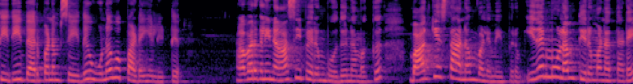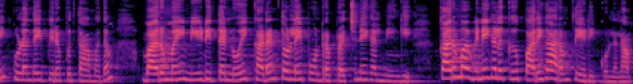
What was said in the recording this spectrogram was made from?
திதி தர்ப்பணம் செய்து உணவு படையலிட்டு அவர்களின் ஆசை பெறும்போது நமக்கு பாக்கியஸ்தானம் வலிமை பெறும். இதன் மூலம் திருமண தடை குழந்தை பிறப்பு தாமதம் வறுமை நீடித்த நோய் கடன் தொல்லை போன்ற பிரச்சனைகள் நீங்கி கர்ம வினைகளுக்கு பரிகாரம் தேடிக்கொள்ளலாம்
